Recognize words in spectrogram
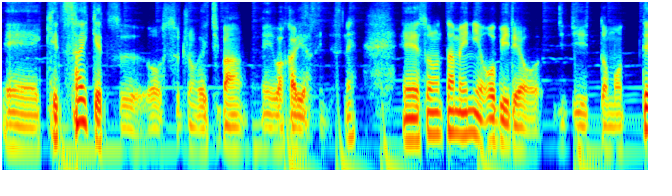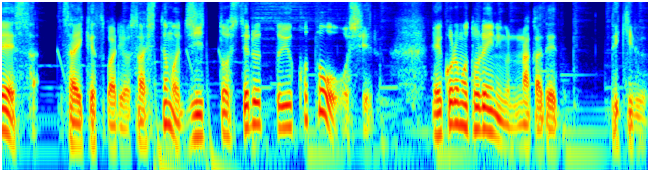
えー血採血をするのが一番、えー分かりやすいんですね。えーそのために尾びれをじっと持って採血針を刺してもじっとしてるということを教える。えーこれもトレーニングの中でできる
